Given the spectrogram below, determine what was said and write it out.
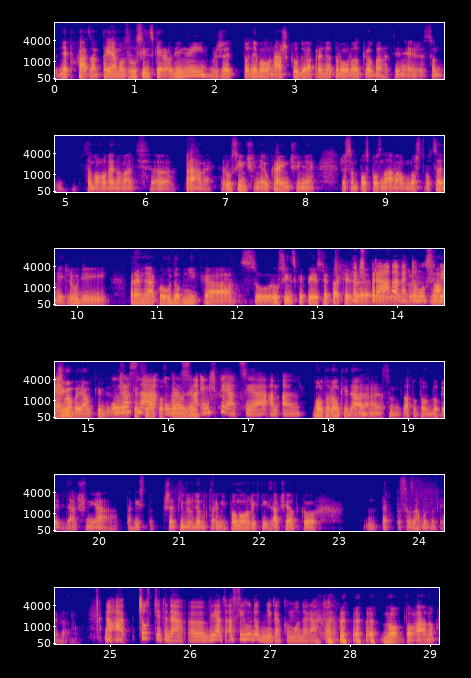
nepochádzam priamo z rusínskej rodiny, že to nebolo na škodu a pre mňa to bolo veľké obohatenie, že som sa mohol venovať e, práve rusínčine, ukrajinčine, že som pospoznával množstvo cenných ľudí. Pre mňa ako hudobníka sú rusínske piesne také, Veď že, práve, že to musí byť úžasná, keď na to úžasná inšpirácia. A, a... Bol to veľký dar uh-huh. a ja som za toto obdobie vďačný a takisto všetkým ľuďom, ktorí mi pomohli v tých začiatkoch tak to sa zabudnúť nedá. No. no a čo ste teda? E, viac asi hudobník ako moderátor. no to áno.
